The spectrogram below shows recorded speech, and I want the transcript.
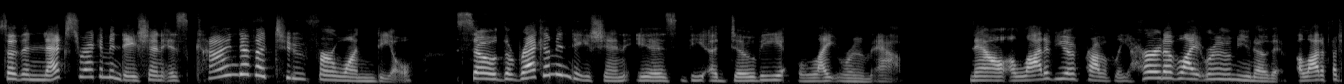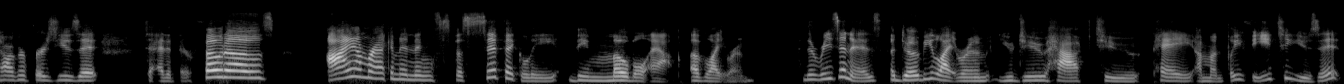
So the next recommendation is kind of a two for one deal. So the recommendation is the Adobe Lightroom app. Now, a lot of you have probably heard of Lightroom. You know that a lot of photographers use it to edit their photos. I am recommending specifically the mobile app of Lightroom. The reason is Adobe Lightroom, you do have to pay a monthly fee to use it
